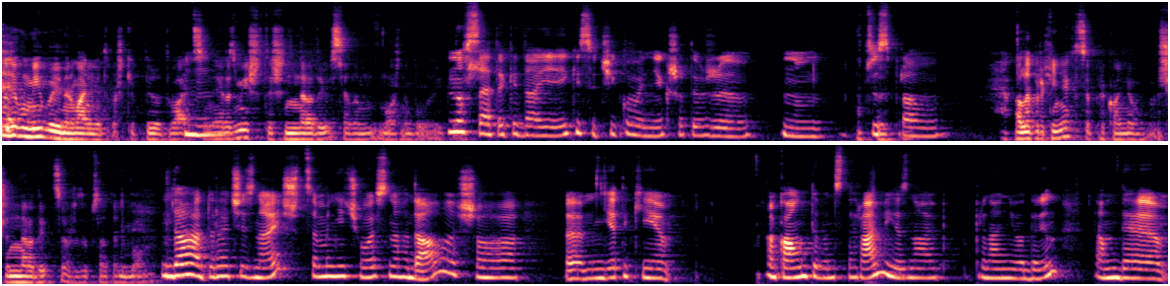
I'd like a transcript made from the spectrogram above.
Ну, типу, міг би і нормально трошки підготуватися. Мгм. Я розумію, що ти ще не народився, але можна було. і Ну, все-таки, да, є якісь очікування, якщо ти вже ну, цю справу. Але прикинь, як це прикольно, ще не народитися, вже записати альбом. Да, до речі, знаєш, це мені чогось нагадало, що е, є такі аккаунти в інстаграмі, я знаю принаймні один, там, де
